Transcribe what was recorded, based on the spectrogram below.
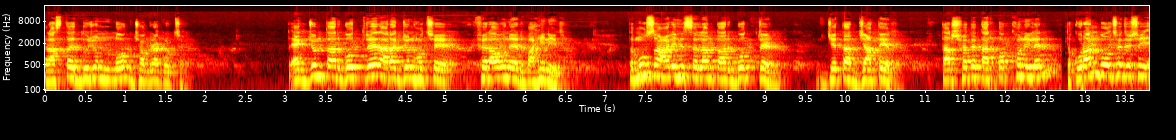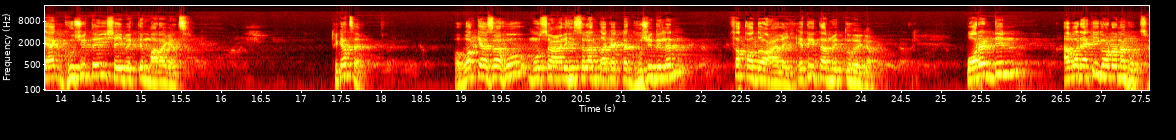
রাস্তায় দুজন লোক ঝগড়া করছে। তো একজন তার গোত্রের আর একজন হচ্ছে ফেরাউনের বাহিনীর। তো মুসা আলিহিসাল্লাম তার গোত্রের, যে তার জাতের, তার সাথে তার পক্ষ নিলেন। তো কোরআন বলছে যে সেই এক ঘুষিতেই সেই ব্যক্তি মারা গেছে। ঠিক আছে? ওয়াক্যাজাহু মুসা আলি ইসলাম তাকে একটা ঘুষি দিলেন, ফকদ আলাই এতেই তার মৃত্যু হয়ে গেল। পরের দিন আবার একই ঘটনা ঘটছে।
